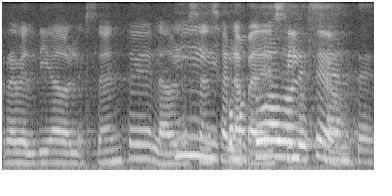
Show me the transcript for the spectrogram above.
rebeldía adolescente? ¿La Y adolescencia como la todo adolescente,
